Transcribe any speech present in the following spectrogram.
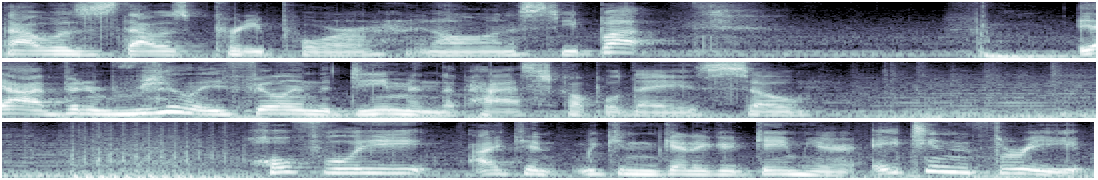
That was that was pretty poor in all honesty, but yeah, I've been really feeling the Daemon the past couple days, so hopefully I can we can get a good game here. 18 and 3.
